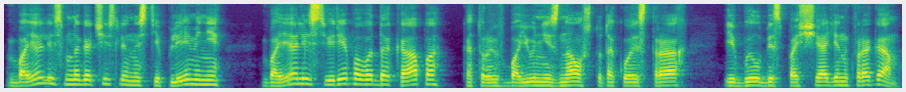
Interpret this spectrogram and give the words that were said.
боялись многочисленности племени, боялись свирепого Дакапа, который в бою не знал, что такое страх, и был беспощаден к врагам.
